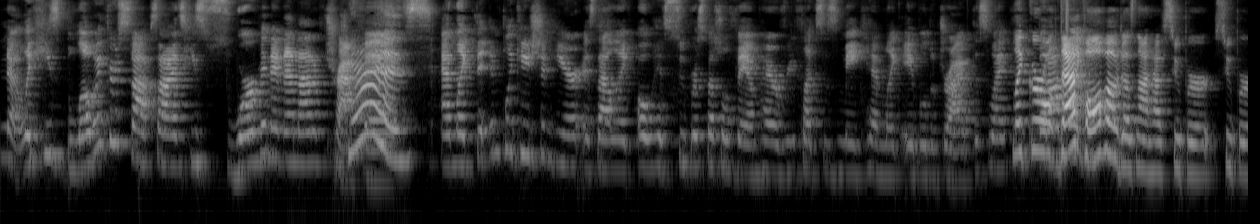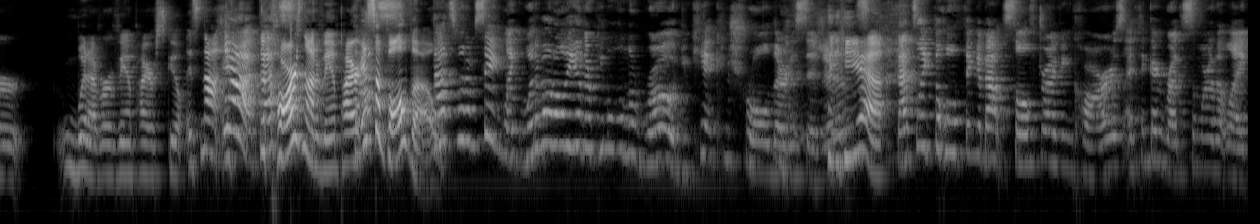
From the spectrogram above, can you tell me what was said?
No, like he's blowing through stop signs. He's swerving in and out of traffic. Yes. And like the implication here is that like oh his super special vampire reflexes make him like able to drive this way. Like, girl, that like- Volvo does not have super, super, whatever, vampire skill. It's not. Yeah, the car's not a vampire. It's a Volvo. That's what I'm saying. Like what about all the other people on the road? You can't control their decisions. yeah. That's like the whole thing about self-driving cars. I think I read somewhere that like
